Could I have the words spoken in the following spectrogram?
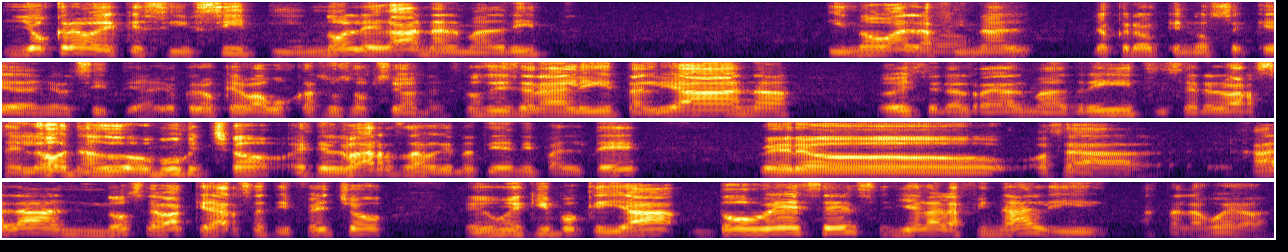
yo creo de que si City no le gana al Madrid y no va a la No. final, yo creo que no se queda en el City. ¿ah? Yo creo que él va a buscar sus opciones. No sé si será la Liga Italiana, no sé si será el Real Madrid, si será el Barcelona, dudo mucho. El Barça, porque no tiene ni palté. Pero, o sea, Haaland no se va a quedar satisfecho en un equipo que ya dos veces llega a la final y hasta la hueva.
